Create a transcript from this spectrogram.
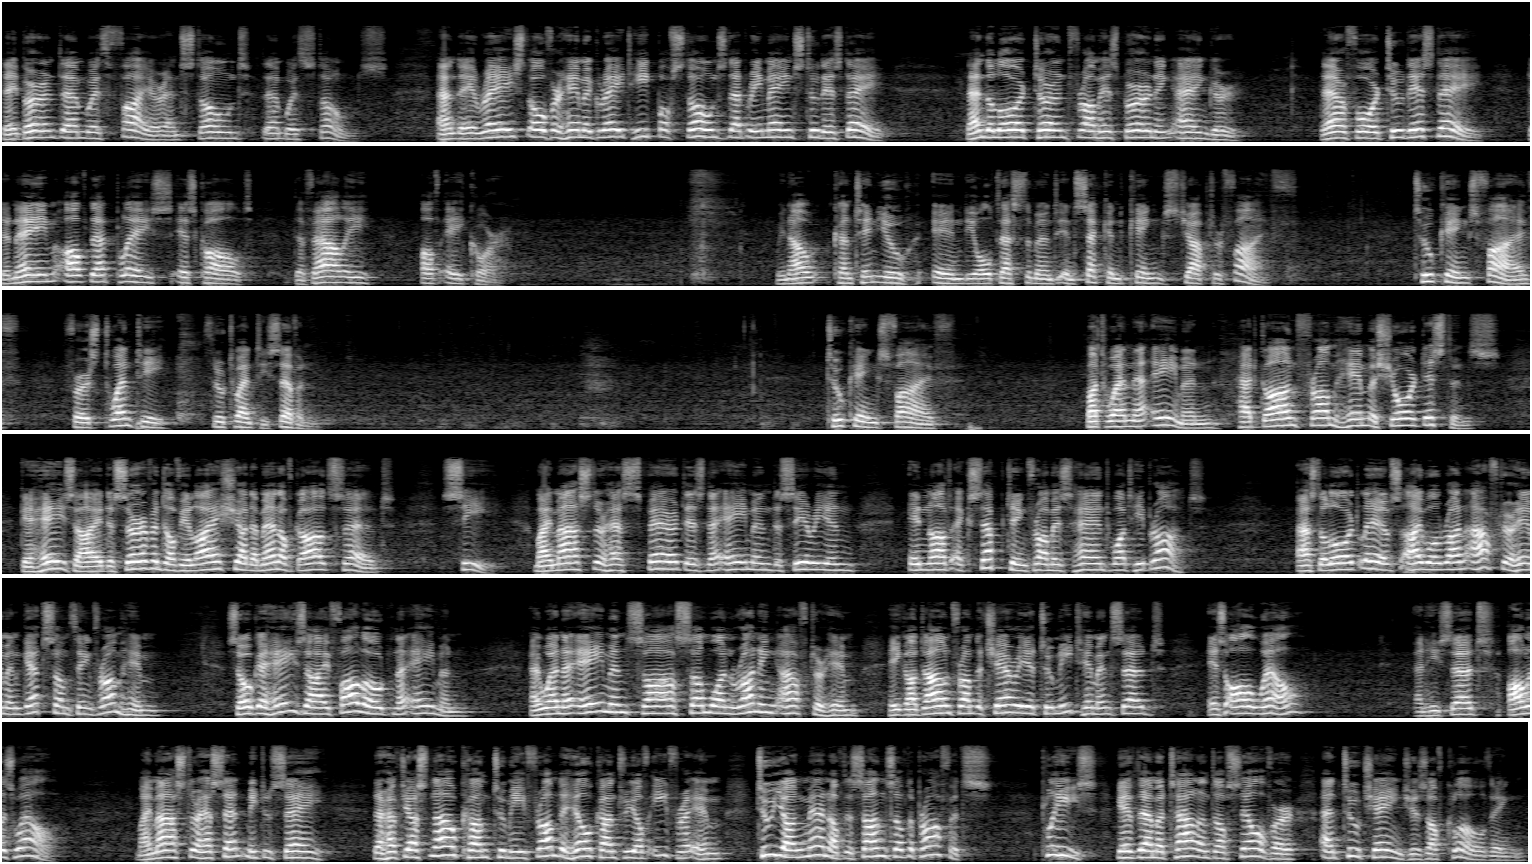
They burned them with fire and stoned them with stones. And they raised over him a great heap of stones that remains to this day. Then the Lord turned from his burning anger. Therefore, to this day, the name of that place is called the Valley of Achor. We now continue in the Old Testament in 2 Kings chapter 5. 2 Kings 5, verse 20 through 27. Two Kings 5. But when Naaman had gone from him a short distance, Gehazi, the servant of Elisha, the man of God, said, See, my master has spared this Naaman the Syrian in not accepting from his hand what he brought. As the Lord lives, I will run after him and get something from him. So Gehazi followed Naaman. And when Naaman saw someone running after him, he got down from the chariot to meet him and said, Is all well? And he said, All is well. My master has sent me to say, There have just now come to me from the hill country of Ephraim two young men of the sons of the prophets. Please, Give them a talent of silver and two changes of clothing.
